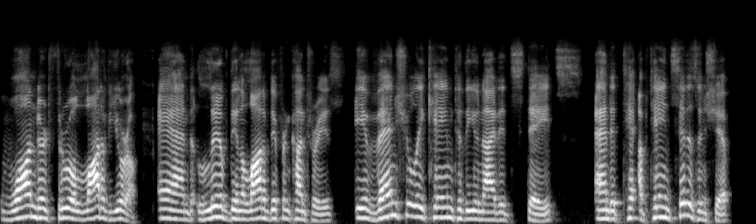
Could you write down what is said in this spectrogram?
wandered through a lot of Europe and lived in a lot of different countries, eventually came to the United States and att- obtained citizenship.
